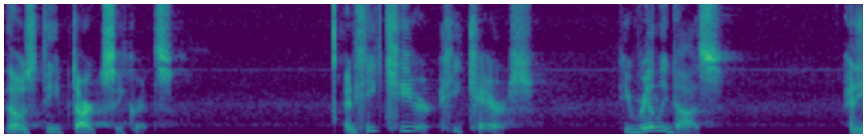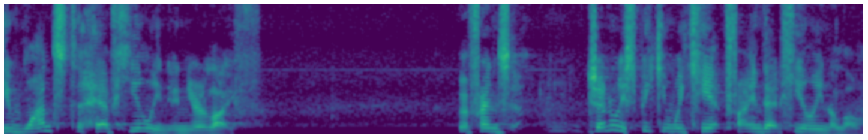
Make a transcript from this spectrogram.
those deep, dark secrets. And he, care, he cares. He really does. And He wants to have healing in your life. But, friends, generally speaking, we can't find that healing alone.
